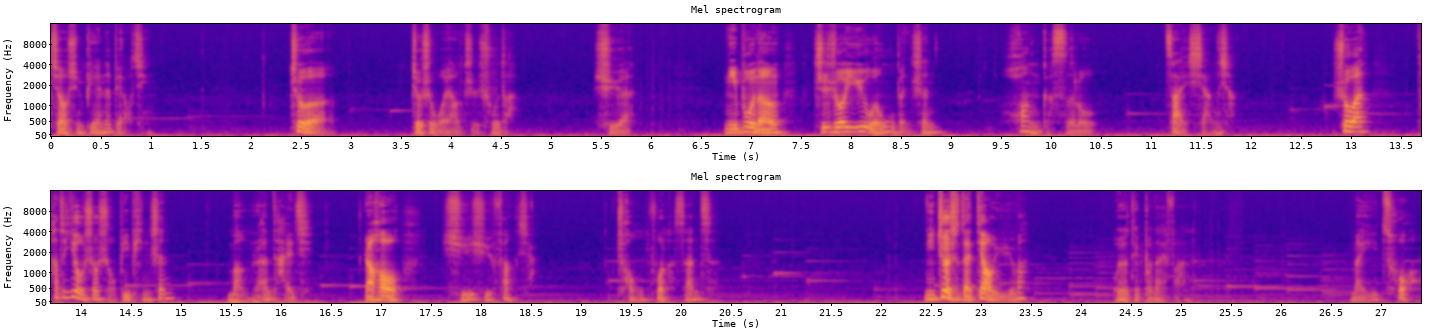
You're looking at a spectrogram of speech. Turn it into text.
教训别人的表情，这就是我要指出的许愿，你不能执着于文物本身，换个思路，再想想。说完，他的右手手臂平伸，猛然抬起，然后徐徐放下，重复了三次。你这是在钓鱼吗？我有点不耐烦了。没错，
